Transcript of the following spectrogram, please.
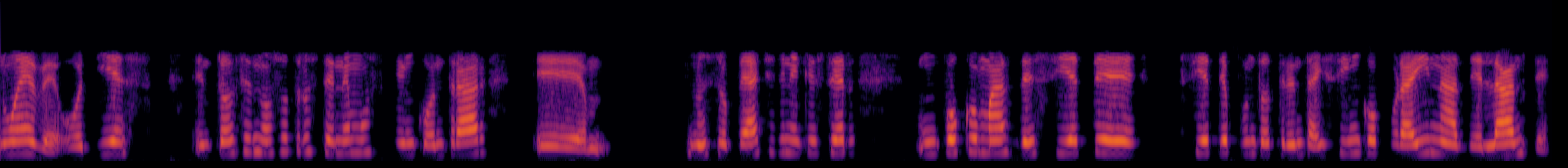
9 o 10. Entonces nosotros tenemos que encontrar, eh, nuestro pH tiene que ser un poco más de 7, 7.35 por ahí en adelante.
